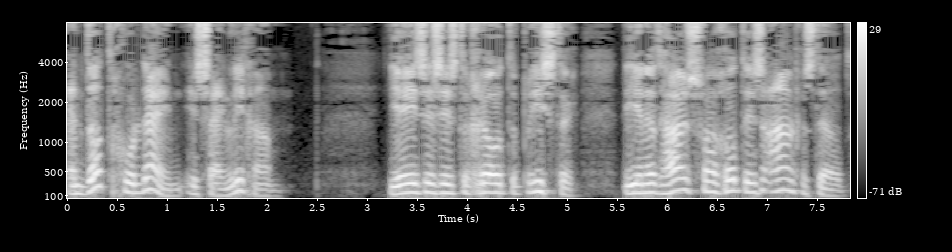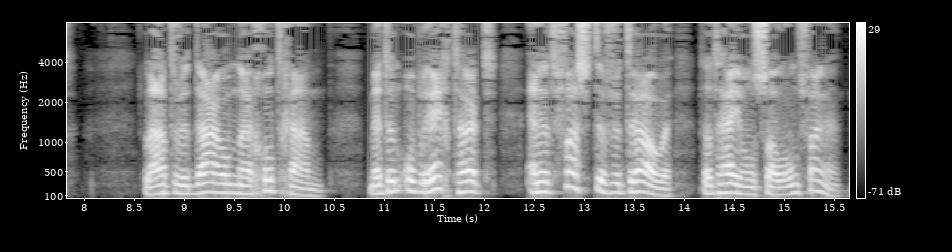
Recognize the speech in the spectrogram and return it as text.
En dat gordijn is zijn lichaam. Jezus is de grote priester, die in het huis van God is aangesteld. Laten we daarom naar God gaan, met een oprecht hart en het vaste vertrouwen dat Hij ons zal ontvangen.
